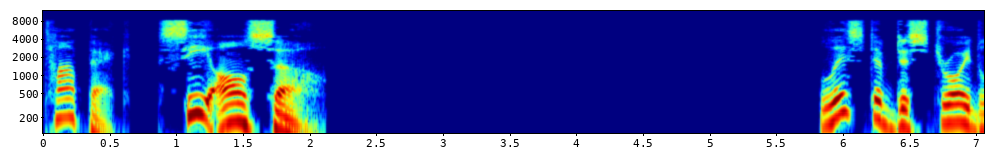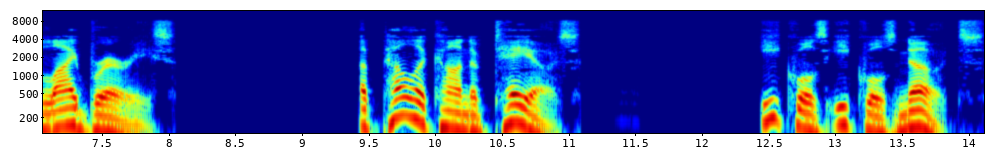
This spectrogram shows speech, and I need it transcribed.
Topic: See also List of destroyed libraries Apellicon of Teos. Notes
